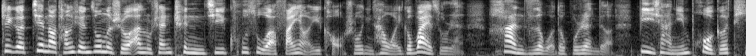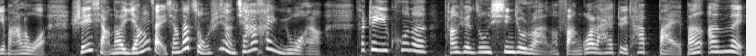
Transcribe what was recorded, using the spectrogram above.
这个见到唐玄宗的时候，安禄山趁机哭诉啊，反咬一口说：“你看我一个外族人，汉字我都不认得，陛下您破格提拔了我，谁想到杨宰相他总是想加害于我呀？”他这一哭呢，唐玄宗心就软了，反过来还对他百般安慰，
